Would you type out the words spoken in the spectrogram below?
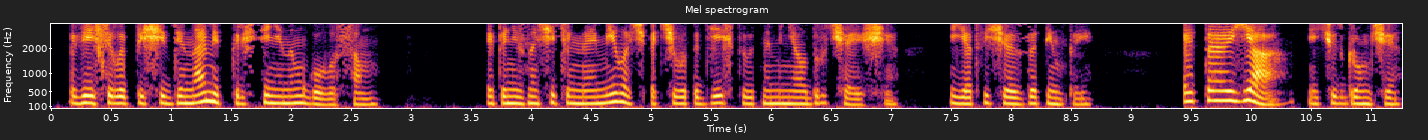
— весело пищит динамик Кристининым голосом. Эта незначительная мелочь от чего то действует на меня удручающе, и я отвечаю с запинкой. «Это я», и чуть громче,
